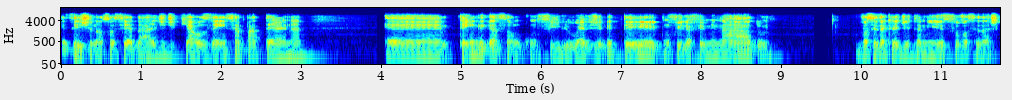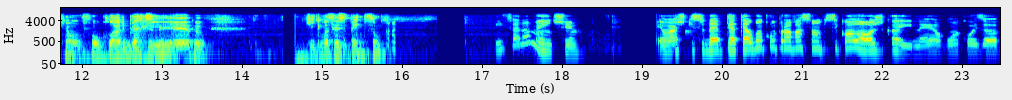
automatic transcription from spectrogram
existe na sociedade de que a ausência paterna é, tem ligação com filho LGBT, com filho afeminado. Vocês acreditam nisso? Vocês acham que é um folclore brasileiro? O que, que vocês pensam? Sinceramente, eu acho que isso deve ter até alguma comprovação psicológica aí, né? Alguma coisa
